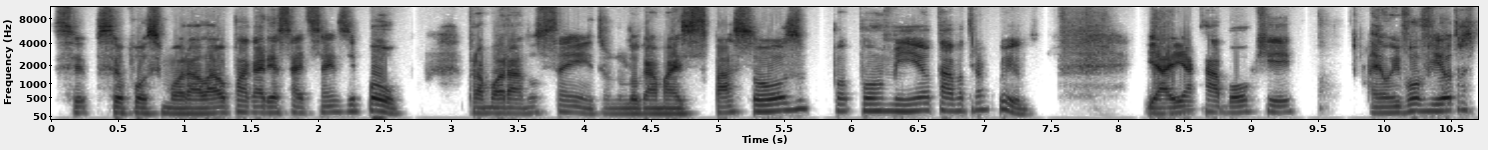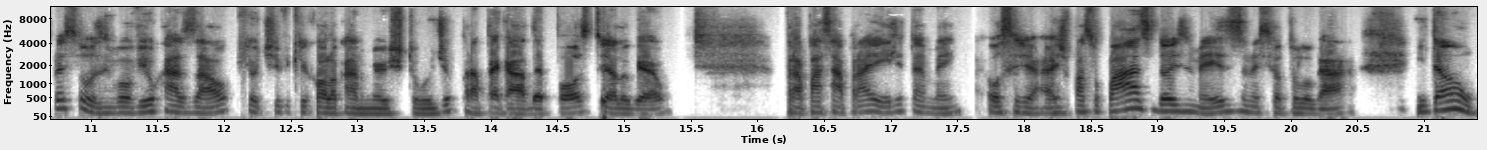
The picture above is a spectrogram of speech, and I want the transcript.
Se, se eu fosse morar lá, eu pagaria 700 e pouco. Para morar no centro, no lugar mais espaçoso, por, por mim eu estava tranquilo. E aí acabou que eu envolvi outras pessoas, envolvi o casal que eu tive que colocar no meu estúdio para pegar depósito e aluguel para passar para ele também. Ou seja, a gente passou quase dois meses nesse outro lugar. Então,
